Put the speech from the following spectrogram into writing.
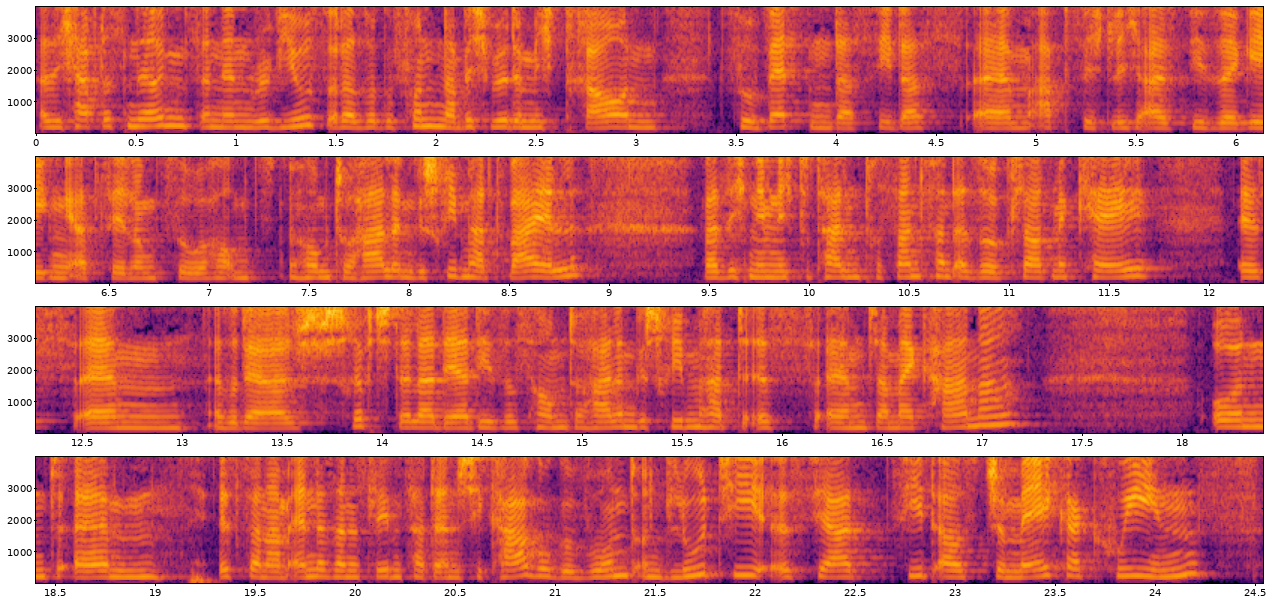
also ich habe das nirgends in den Reviews oder so gefunden, aber ich würde mich trauen zu wetten, dass sie das ähm, absichtlich als diese Gegenerzählung zu Home, Home to Harlem geschrieben hat, weil, was ich nämlich total interessant fand, also Claude McKay ist, ähm, also der Schriftsteller, der dieses Home to Harlem geschrieben hat, ist ähm, Jamaikaner und ähm, ist dann am Ende seines Lebens hat er in Chicago gewohnt und Luti ist ja zieht aus Jamaica Queens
